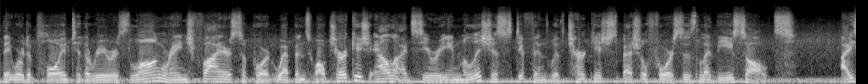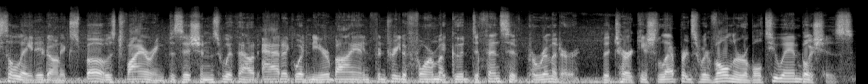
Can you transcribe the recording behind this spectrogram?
they were deployed to the rear as long-range fire support weapons while Turkish allied Syrian militias stiffened with Turkish special forces led the assaults. Isolated on exposed firing positions without adequate nearby infantry to form a good defensive perimeter, the Turkish Leopards were vulnerable to ambushes.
